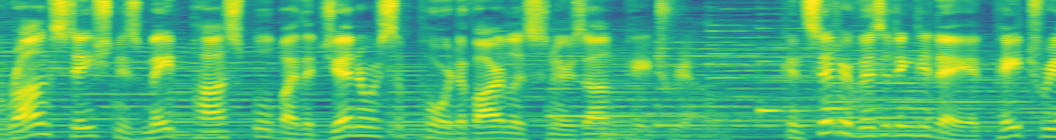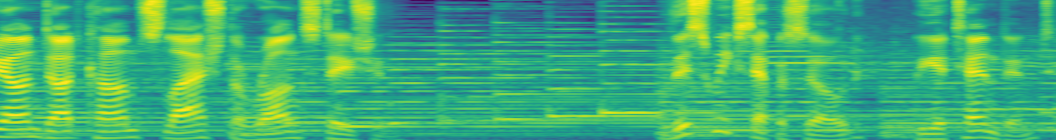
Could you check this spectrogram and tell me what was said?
The Wrong Station is made possible by the generous support of our listeners on Patreon. Consider visiting today at patreon.com slash the wrong station. This week's episode, The Attendant,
